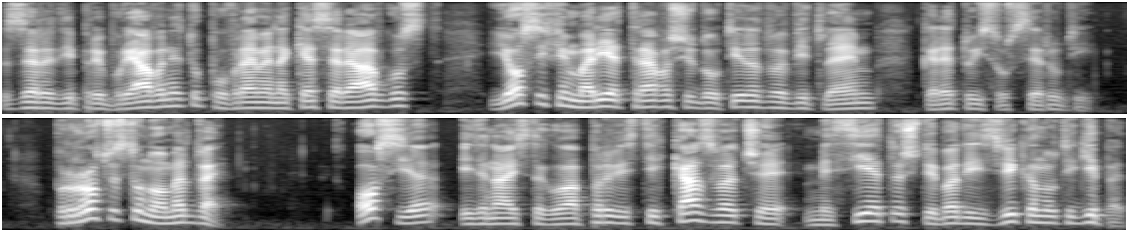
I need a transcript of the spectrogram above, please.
Заради преброяването по време на Кесаря Август, Йосиф и Мария трябваше да отидат във Витлеем, където Исус се роди. Пророчество номер 2. Осия, 11 глава, 1 стих казва, че Месията ще бъде извикан от Египет.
